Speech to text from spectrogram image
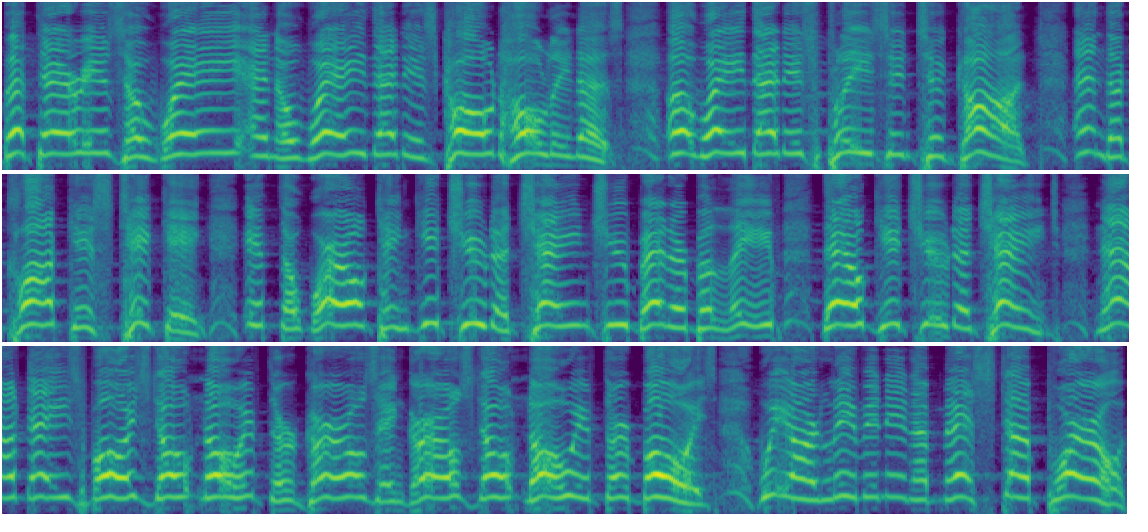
But there is a way and a way that is called holiness, a way that is pleasing to God. And the clock is ticking. If the world can get you to change, you better believe they'll get you you to change. Nowadays, boys don't know if they're girls, and girls don't know if they're boys. We are living in a messed up world,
